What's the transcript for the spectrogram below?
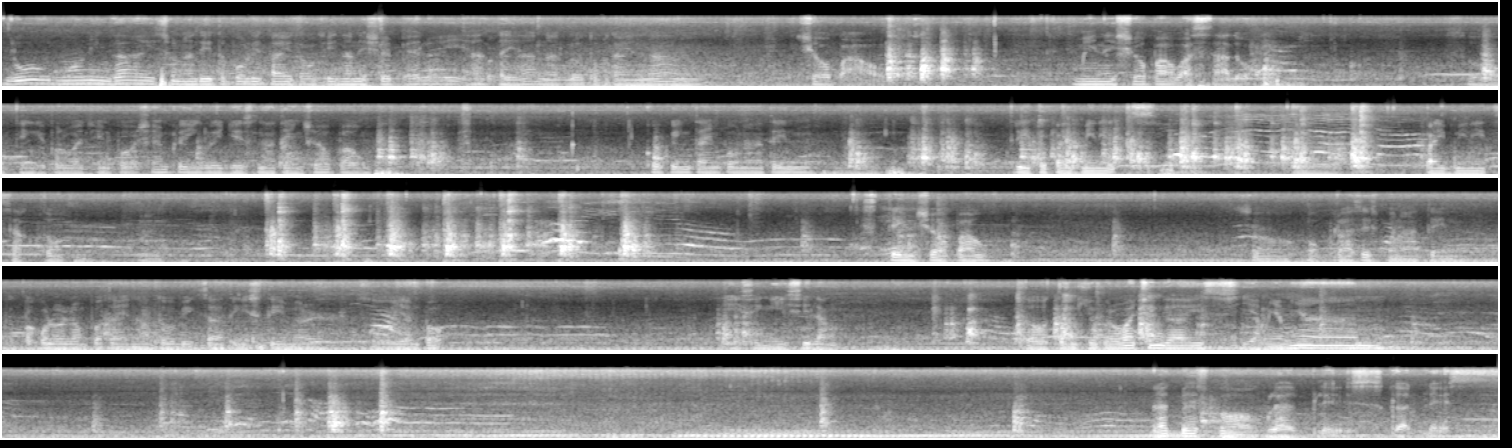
Good morning guys. So nandito po ulit tayo sa kusina ni Chef Eloy at ayan, nagluto po tayo ng siopaw. Na siopaw asado. So thank you for watching po. Siyempre ingredients natin siopaw. Cooking time po natin 3 to 5 minutes. So 5 minutes sakto. Steam siopaw. So, process po natin. Nagpakulo lang po tayo ng tubig sa ating steamer. So, yan po. Easy easy lang. So, thank you for watching guys. Yum yum yum. God bless po. God bless. God bless.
